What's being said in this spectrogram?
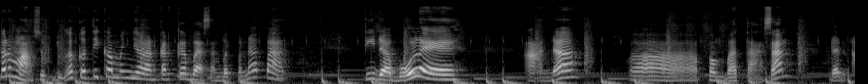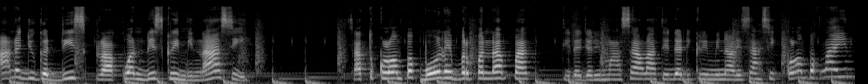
termasuk juga ketika menjalankan kebebasan berpendapat. Tidak boleh ada uh, pembatasan dan ada juga perlakuan diskriminasi. Satu kelompok boleh berpendapat, tidak jadi masalah, tidak dikriminalisasi kelompok lain.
